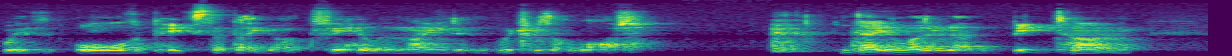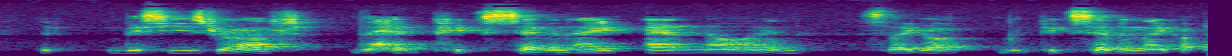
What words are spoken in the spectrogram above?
with all the picks that they got for Hill and Langdon, which was a lot. They loaded up big time this year's draft. They had picks 7, 8, and 9. So they got, with pick 7, they got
